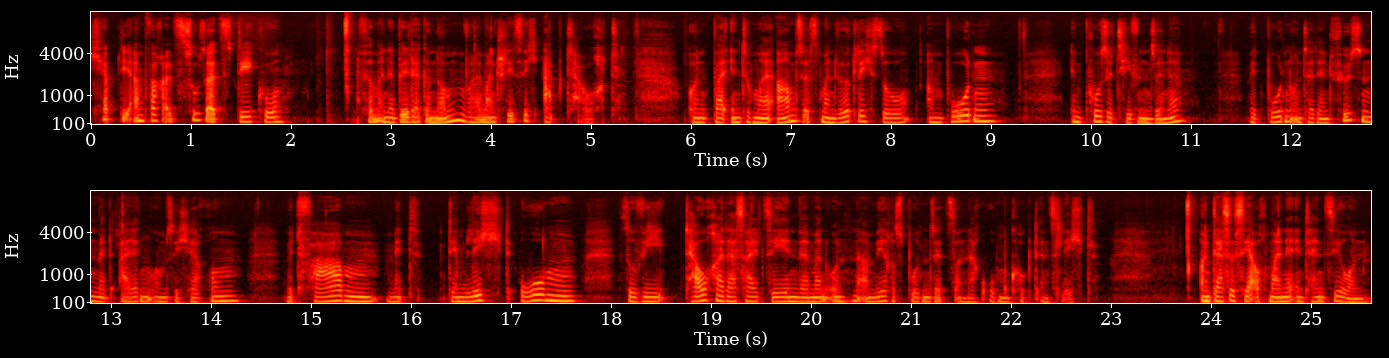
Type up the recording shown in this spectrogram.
Ich habe die einfach als Zusatzdeko für meine Bilder genommen, weil man schließlich abtaucht. Und bei Into My Arms ist man wirklich so am Boden im positiven Sinne mit Boden unter den Füßen, mit Algen um sich herum, mit Farben, mit dem Licht oben, so wie Taucher das halt sehen, wenn man unten am Meeresboden sitzt und nach oben guckt ins Licht. Und das ist ja auch meine Intention,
